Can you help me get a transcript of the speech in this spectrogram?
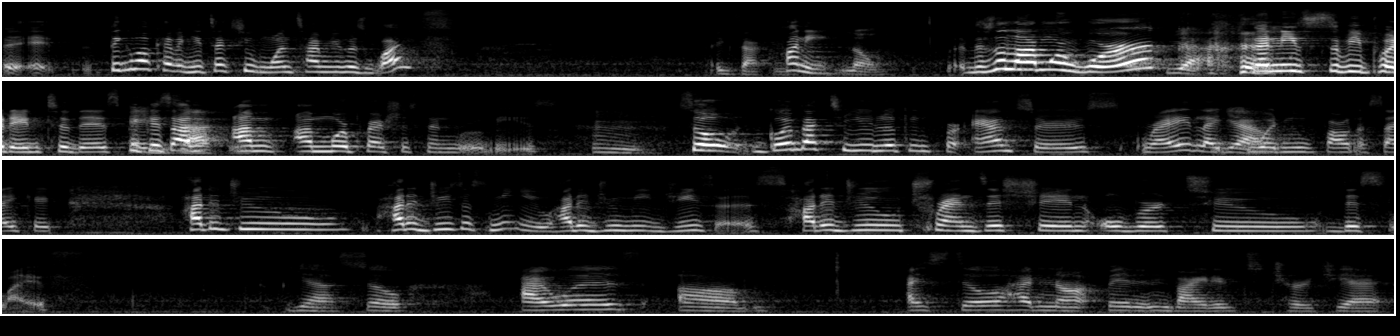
It, think about Kevin. He texts you one time you're his wife. Exactly. Honey. No there's a lot more work yeah. that needs to be put into this because exactly. I'm, I'm, I'm more precious than rubies. Mm. So going back to you looking for answers, right? Like yeah. when you found a psychic, how did you how did Jesus meet you? How did you meet Jesus? How did you transition over to this life? Yeah, so I was um, I still had not been invited to church yet.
